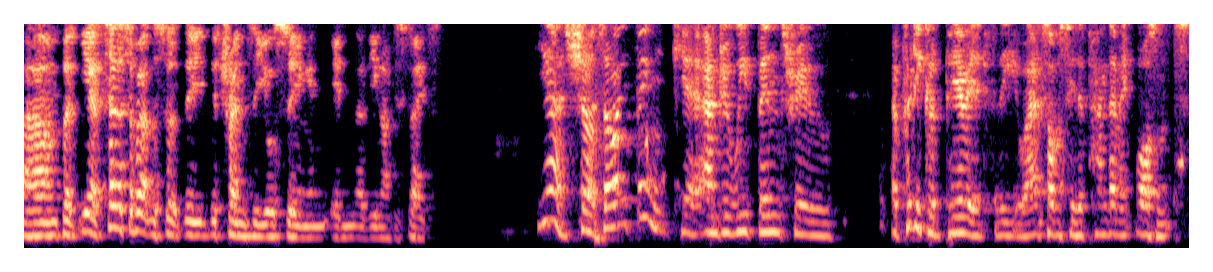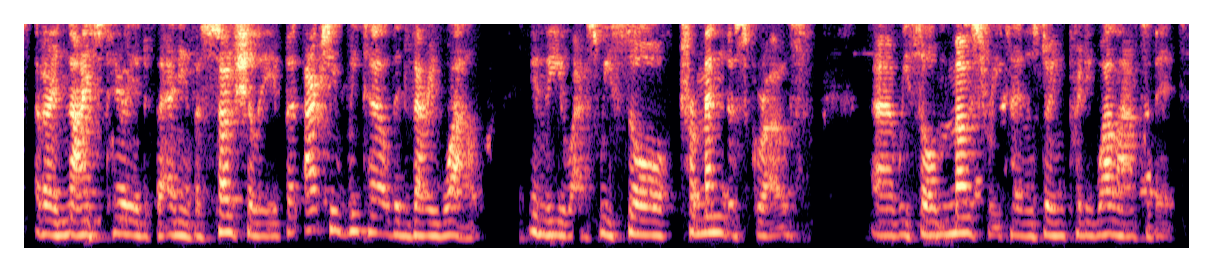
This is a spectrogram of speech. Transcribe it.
Um, but yeah, tell us about the, sort of the, the trends that you're seeing in in the United States. Yeah, sure. So I think, yeah, Andrew, we've been through a pretty good period for the US. Obviously, the pandemic wasn't a very nice period for any of us socially, but actually, retail did very well in the US. We saw tremendous growth. Uh, we saw most retailers doing pretty well out of it.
